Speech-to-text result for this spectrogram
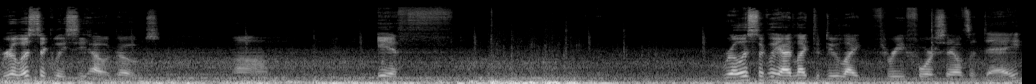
realistically see how it goes. Um, if realistically, I'd like to do like three, four sales a day,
